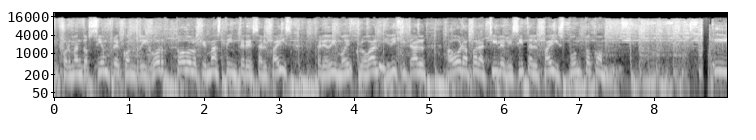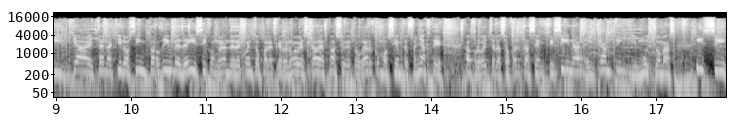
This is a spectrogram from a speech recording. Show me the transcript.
informando siempre con rigor todo lo que más te interesa. El país, periodismo global y digital. Ahora para Chile, visita elpaís.com. Y ya están aquí los imperdibles de Easy con grandes descuentos para que renueves cada espacio de tu hogar como siempre soñaste. Aprovecha las ofertas en piscina, en camping y mucho más. Easy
